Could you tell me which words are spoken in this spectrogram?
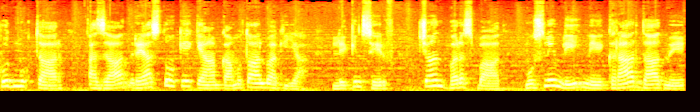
खुद मुख्तार आज़ाद रियासतों के क्याम का मुतालबा किया, लेकिन सिर्फ़ चंद बरस बाद मुस्लिम लीग ने करारदाद में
